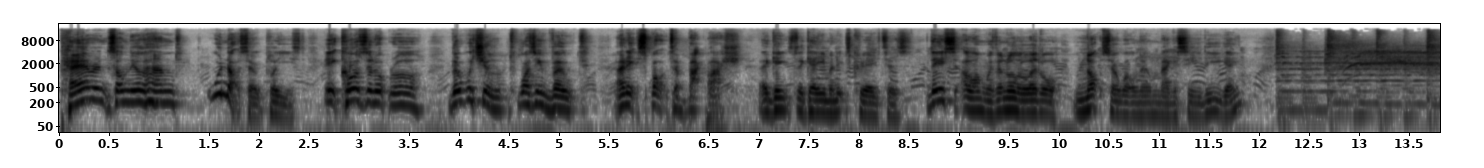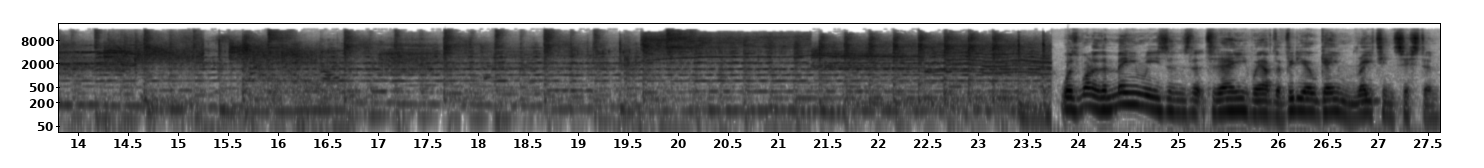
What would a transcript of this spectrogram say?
Parents, on the other hand, were not so pleased. It caused an uproar, the witch hunt was invoked, and it sparked a backlash against the game and its creators. This, along with another little, not so well known Mega CD game, was one of the main reasons that today we have the video game rating system,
